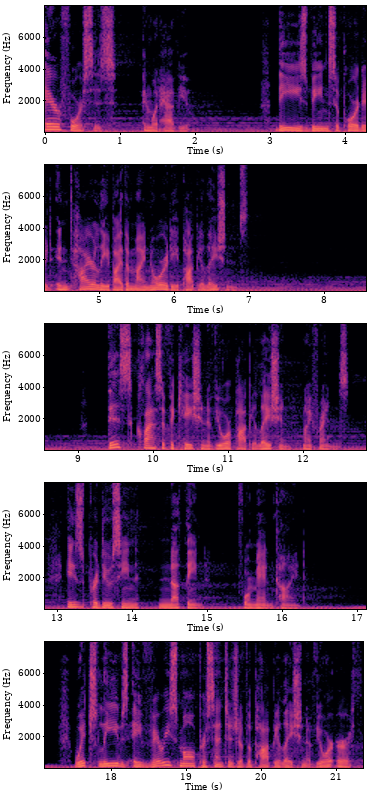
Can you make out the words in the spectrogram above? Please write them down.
air forces, and what have you. These being supported entirely by the minority populations. This classification of your population, my friends, is producing nothing for mankind, which leaves a very small percentage of the population of your Earth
